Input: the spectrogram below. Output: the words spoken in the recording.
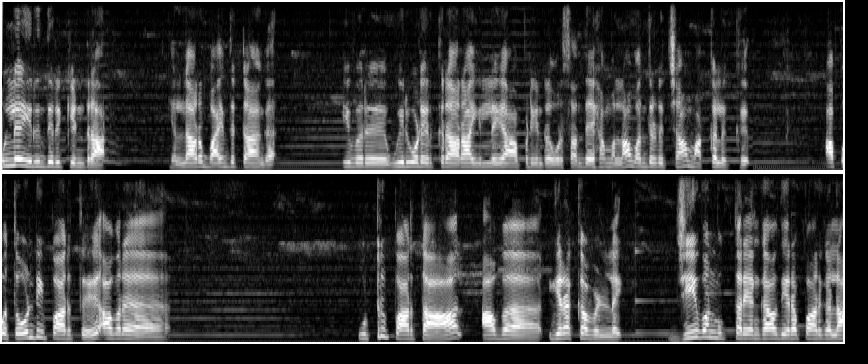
உள்ளே இருந்திருக்கின்றார். எல்லாரும் பயந்துட்டாங்க. இவர் உயிரோடு இருக்கிறாரா இல்லையா அப்படின்ற ஒரு சந்தேகமெல்லாம் வந்துடுச்சான் மக்களுக்கு. அப்போ தோண்டி பார்த்து அவரை உற்று பார்த்தால் அவர் இறக்கவில்லை. ஜீவன் முக்தர் எங்காவது இறப்பார்களா?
